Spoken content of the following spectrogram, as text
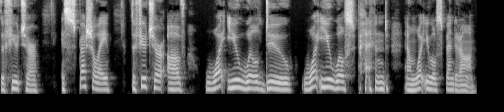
the future, especially the future of what you will do, what you will spend, and what you will spend it on.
